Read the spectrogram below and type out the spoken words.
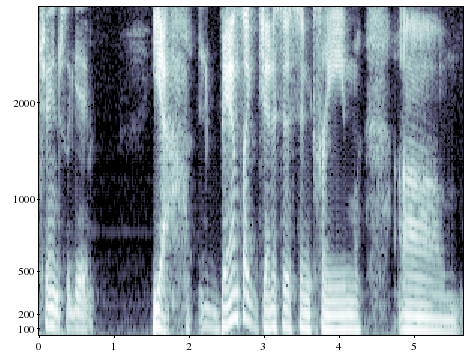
changed the game. Yeah. Bands like Genesis and Cream, um,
